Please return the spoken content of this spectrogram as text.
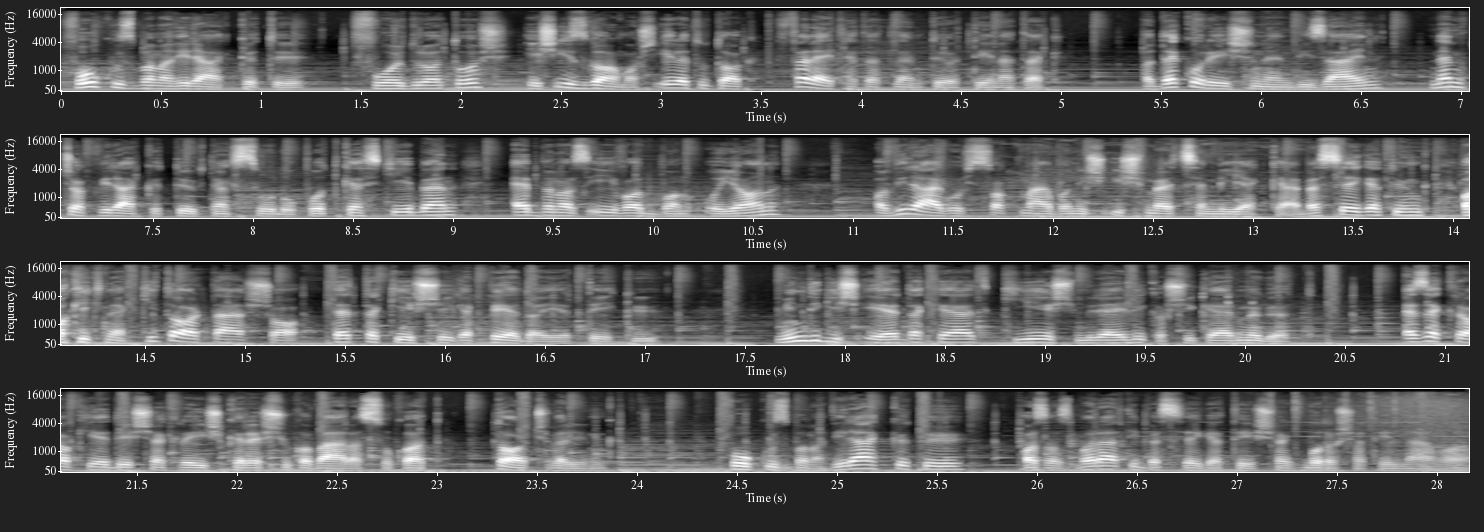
Fókuszban a virágkötő, fordulatos és izgalmas életutak, felejthetetlen történetek. A Decoration and Design nem csak virágkötőknek szóló podcastjében, ebben az évadban olyan, a virágos szakmában is ismert személyekkel beszélgetünk, akiknek kitartása, tettekészsége példaértékű. Mindig is érdekelt, ki és mi rejlik a siker mögött. Ezekre a kérdésekre is keressük a válaszokat. Tarts velünk! Fókuszban a virágkötő, azaz baráti beszélgetések Boros Attillával.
